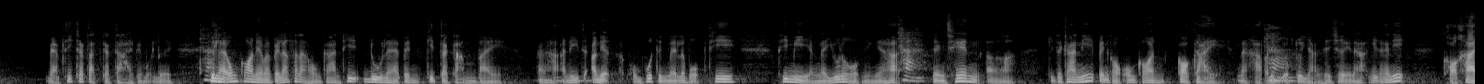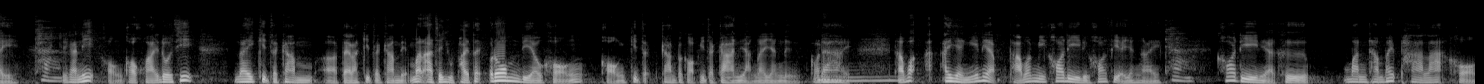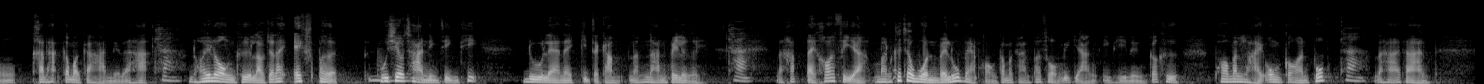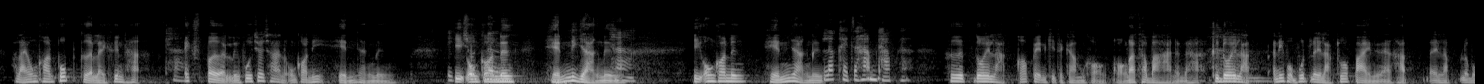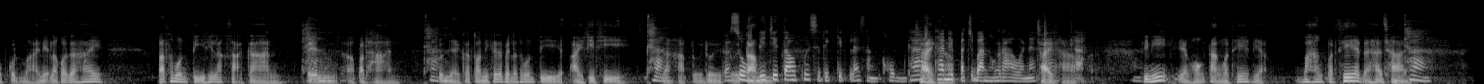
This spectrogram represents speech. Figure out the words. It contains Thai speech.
แบบที่กระจัดกระจายไปหมดเลยะคือหลายองค์กรเนี่ยมันเป็นลักษณะของการที่ดูแลเป็นกิจกรรมไปนะฮะอันนี้อันเนี้ยผมพูดถึงในระบบที่ที่มีอย่างในยุโรปอย่างเงี้ยฮะค่ะอย่างเช่นเอ่อกิจการนี้เป็นขององค์กรกอไก่นะครับอันนี้ค่ะยกตัวอย่างเฉยๆนะฮะกิจการนี้ขอไข่ค่ะกิจการนี้ของคอควายโดยที่ในกิจกรรมเอ่อแต่ละกิจกรรมเนี่ยมันอาจจะอยู่ภายใต้ร่มเดียวของของกิจการประกอบกิจการอย่างใดอย่างหนึ่งก็ได้อืมถามว่าไอ้อย่างนี้เนี่ยถามว่ามีข้อดีหรือข้อเสียยังไงค่ะข้อดีเนี่ยคือ มันทำให้ภาระของคณะกรรมการเนี่ยนะฮะค่ะน้อยลงคือเราจะได้เอ็กซ์เพรสอืมผู้เชี่ยวชาญจริง ๆ ที่ดูแลในกิจกรรมนั้น ๆ ไปเลยค่ะนะครับแต่ข้อเสียมันก็จะวนไปรูปแบบของกรรมการผสมอีกอย่างอีกทีหนึ่งก็คือ พอมันหลายองค์กรปุ๊บค่ะนะฮะอาจารย์หลายองค์กรปุ๊บเกิดอะไรขึ้นฮะค่ะเอ็กซ์เพรสหรือผู้เชี่ยวชาญขององค์กรนี้เห็นอย่างหนึ่งอีกอีกชุดองค์กรหนึ่งเห็นอีกอย่างหนึ่งค่ะอีกองค์กรหนึ่งเห็นอย่างหนึ่งแล้วใครจะห้ามทับคะ คือโดยหลักก็เป็นกิจกรรมของของรัฐบาลนะฮะคือโดยหลักอันนี้ผมพูดเลยหลักทั่วไปเนี่ยนะครับในระระบบกฎหมายเนี่ยเราก็จะให้รัฐมนตรีที่รักษาการเป็นเอ่อประธานค่ะส่วนใหญ่ก็ตอนนี้ก็จะเป็นรัฐมนตรี ICT ค่ะนะครับโดยโดยกระโดทรวยงตามดิจิทัลเพื่อเศรษฐกิจและสังคม ถ้าใช่ครับถ้าในปัจจุบันของเราอะนะคะใช่ครับค่ะทีนี้อย่างของต่างประเทศเนี่ยบางประเทศนะฮะอาจารย์ค่ะ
